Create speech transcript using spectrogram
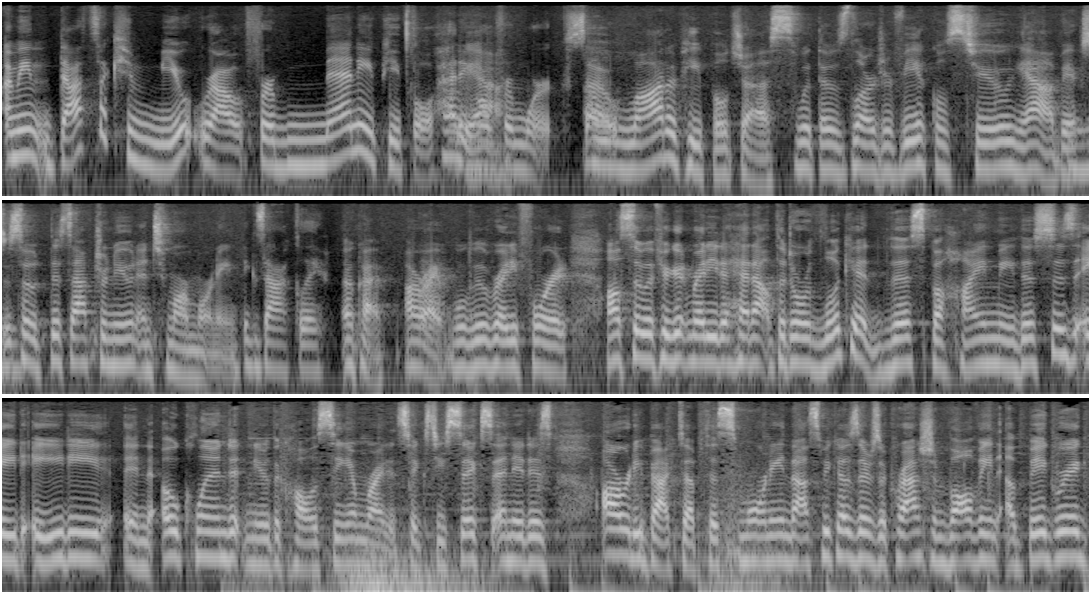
I mean, that's a commute route for many people heading oh, yeah. home from work. So a lot of people, Jess, with those larger vehicles too. Yeah. Mm-hmm. So this afternoon and tomorrow morning. Exactly. Okay. All right. Yeah. We'll be ready for it. Also, if you're getting ready to head out the door, look at this behind me. This is 880 in Oakland near the Coliseum, right at 66, and it is already backed up this morning. That's because there's a crash involving a big rig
